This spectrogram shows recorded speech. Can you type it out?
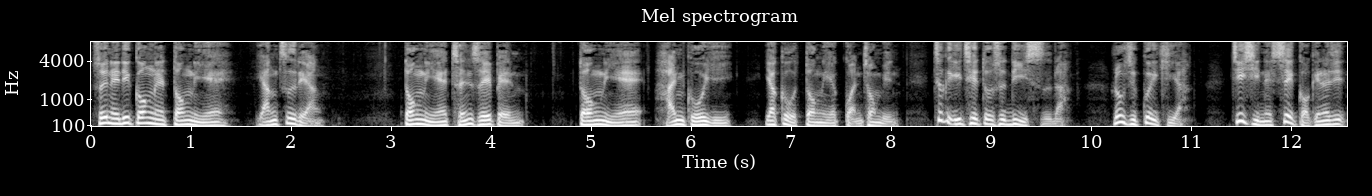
所以呢，你讲呢，当年的杨志良，当年陈水扁，当年韩国瑜。要够当年的管仲明，这个一切都是历史啦，拢是过去啊。只是呢，世界今日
